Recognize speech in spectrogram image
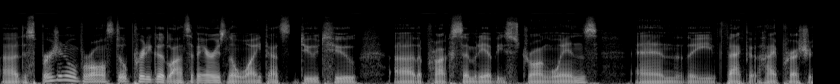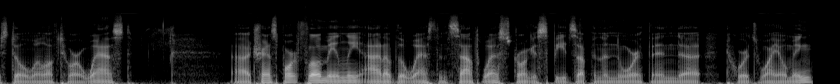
Uh, dispersion overall still pretty good. Lots of areas in the white. That's due to uh, the proximity of these strong winds and the fact that high pressure is still well off to our west. Uh, transport flow mainly out of the west and southwest. Strongest speeds up in the north and uh, towards Wyoming.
